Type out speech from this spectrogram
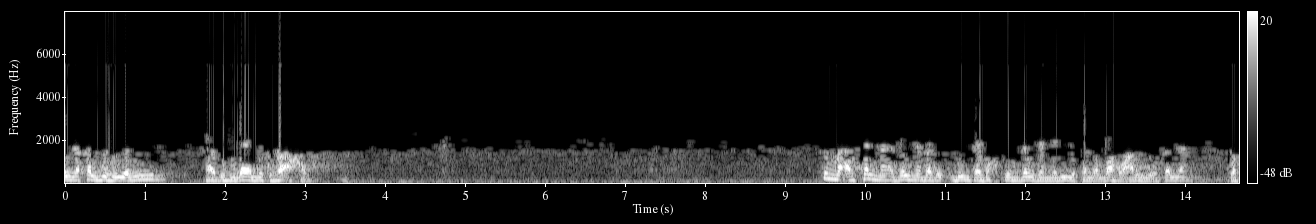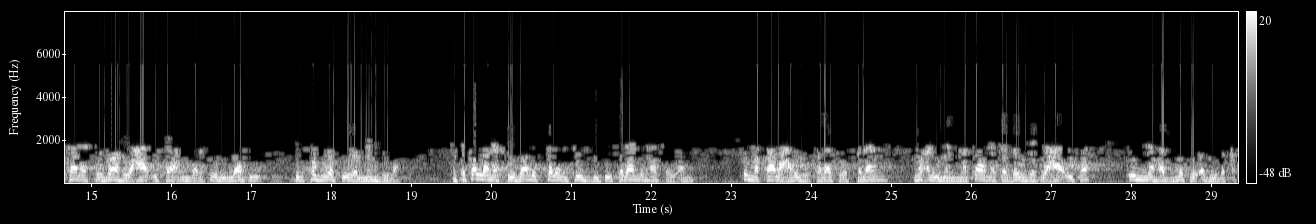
أين قلبه يميل هذه لا يملكها أحد. ثم أرسلنا زينب بنت جحش زوج النبي صلى الله عليه وسلم وكانت تضاهي عائشة عند رسول الله في الحظوة والمنزلة. فتكلمت في ذلك فلم تجد في كلامها شيئا. ثم قال عليه الصلاة والسلام معلنا مكانة زوجة عائشة إنها ابنة أبي بكر.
